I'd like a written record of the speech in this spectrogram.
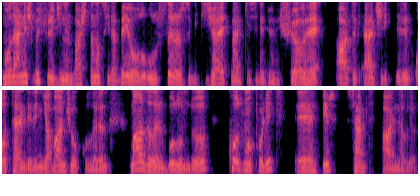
Modernleşme sürecinin başlamasıyla Beyoğlu uluslararası bir ticaret merkezine dönüşüyor ve artık elçiliklerin, otellerin, yabancı okulların, mağazaların bulunduğu kozmopolit e, bir semt haline alıyor.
